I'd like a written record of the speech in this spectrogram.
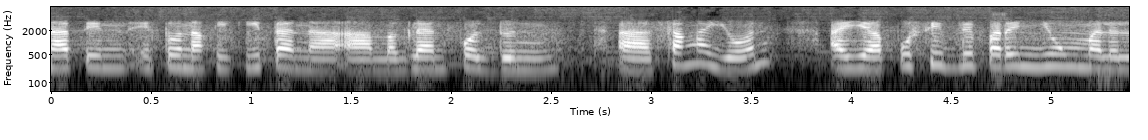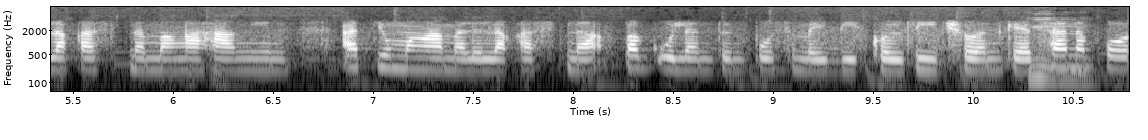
natin ito nakikita na ah, maglandfall dun ah, sa ngayon ay ah, posible pa rin yung malalakas na mga hangin at yung mga malalakas na pag-ulan dun po sa may Bicol region. Kaya sana po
